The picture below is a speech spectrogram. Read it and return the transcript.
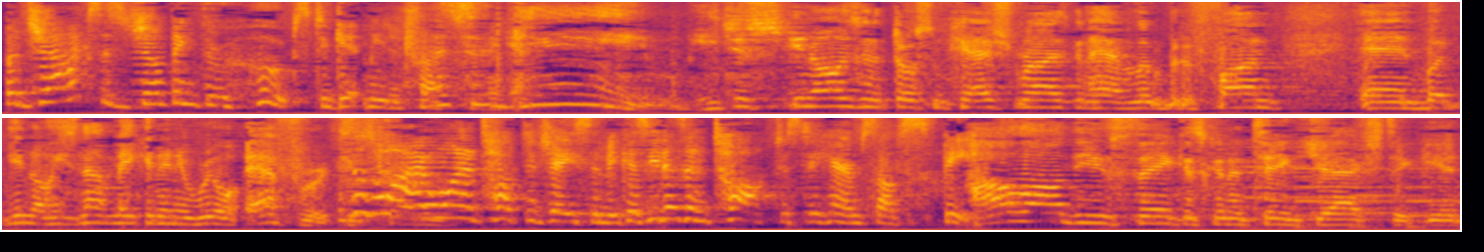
but Jax is jumping through hoops to get me to trust That's him a game. He just, you know, he's gonna throw some cash around. He's gonna have a little bit of fun, and but you know, he's not making any real effort. This is why I want to talk to Jason because he doesn't talk just to hear himself speak. How long do you think it's gonna take Jax to get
